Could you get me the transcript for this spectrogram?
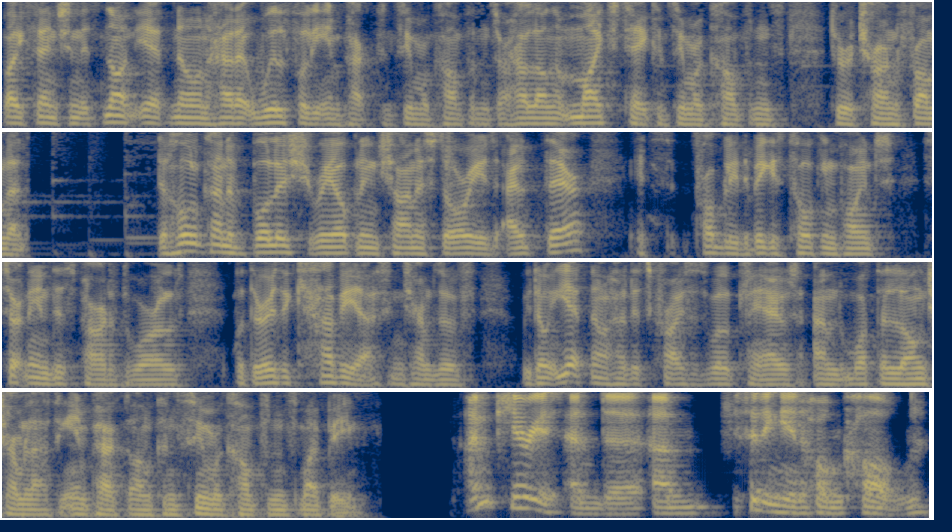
By extension, it's not yet known how that will fully impact consumer confidence or how long it might take consumer confidence to return from that. The whole kind of bullish reopening China story is out there. It's probably the biggest talking point, certainly in this part of the world. But there is a caveat in terms of we don't yet know how this crisis will play out and what the long term lasting impact on consumer confidence might be. I'm curious, Enda, um, sitting in Hong Kong,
